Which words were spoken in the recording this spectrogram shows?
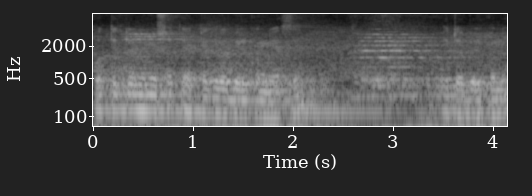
প্রত্যেকটা রুমের সাথে একটা করে বেলকনি আছে। এটা বেলকনি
